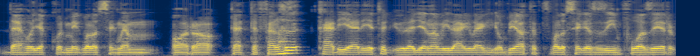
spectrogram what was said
de hogy akkor még valószínűleg nem arra tette fel az karrierjét, hogy ő legyen a világ legjobbja, tehát valószínűleg ez az info azért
